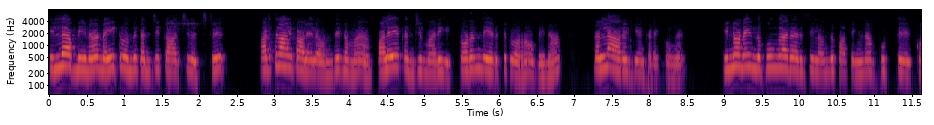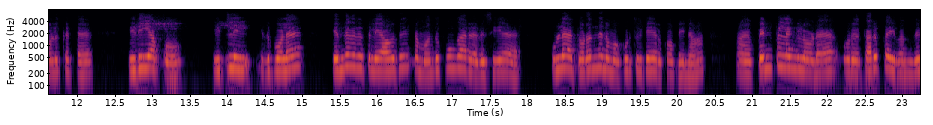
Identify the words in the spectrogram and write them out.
இல்ல அப்படின்னா நைட்டு வந்து கஞ்சி காய்ச்சி வச்சுட்டு அடுத்த நாள் காலையில வந்து நம்ம பழைய கஞ்சி மாதிரி தொடர்ந்து எடுத்துட்டு வர்றோம் அப்படின்னா நல்ல ஆரோக்கியம் கிடைக்குங்க. இன்னொன்னு இந்த பூங்கார அரிசியில வந்து பாத்தீங்கன்னா புட்டு கொழுக்கட்டை இடியாப்பம் இட்லி இது போல எந்த விதத்திலயாவது நம்ம வந்து பூங்கார அரிசிய உள்ள தொடர்ந்து நம்ம கொடுத்துக்கிட்டே இருக்கோம் அப்படின்னா பெண் பிள்ளைங்களோட ஒரு கருப்பை வந்து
